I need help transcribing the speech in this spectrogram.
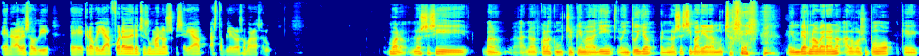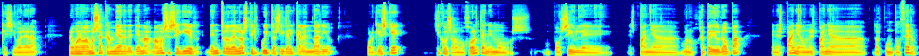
en Arabia Saudí, eh, creo que ya fuera de derechos humanos sería hasta peligroso para la salud. Bueno, no sé si. Bueno, no conozco mucho el clima de allí, lo intuyo, pero no sé si variará mucho de, invierno a verano, algo supongo que, sí variará. Pero bueno, vamos a cambiar de tema, vamos a seguir dentro de los circuitos y del calendario, porque es que, chicos, a lo mejor tenemos un posible España, bueno, GP de Europa en España, un España 2.0.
